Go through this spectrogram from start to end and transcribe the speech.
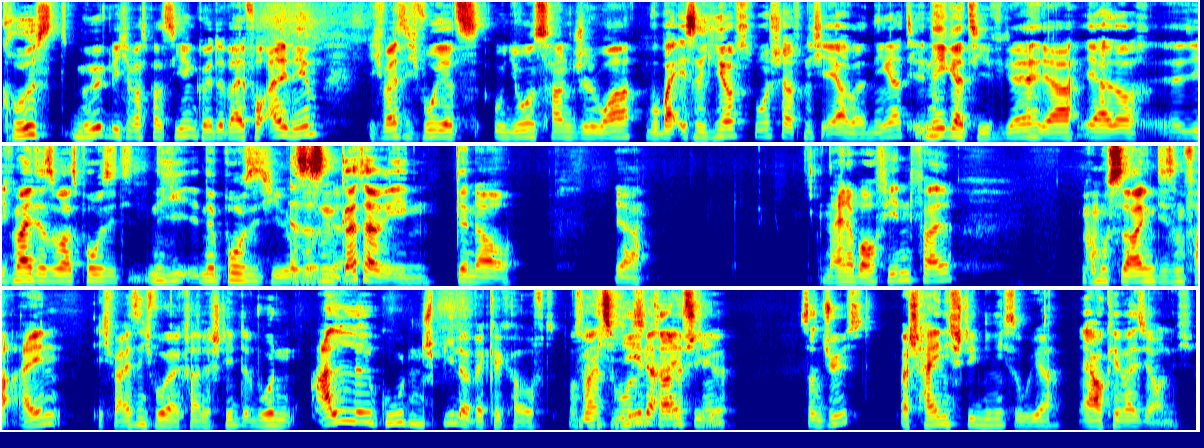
größtmögliche, was passieren könnte. Weil vor allem, ich weiß nicht, wo jetzt Union Saint-Gillois Wobei ist eine Hiobsbotschaft nicht eher aber negativ. negativ, gell? Ja. Ja doch. Ich meinte sowas positiv, eine, positive. Es ist ein. Götterregen. Genau. Ja. Nein, aber auf jeden Fall, man muss sagen, diesem Verein, ich weiß nicht, wo er gerade steht, da wurden alle guten Spieler weggekauft. Was meinst du, wo Wirklich sie jeder gerade einzige. stehen? St. Just? Wahrscheinlich stehen die nicht so, ja. Ja, okay, weiß ich auch nicht.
